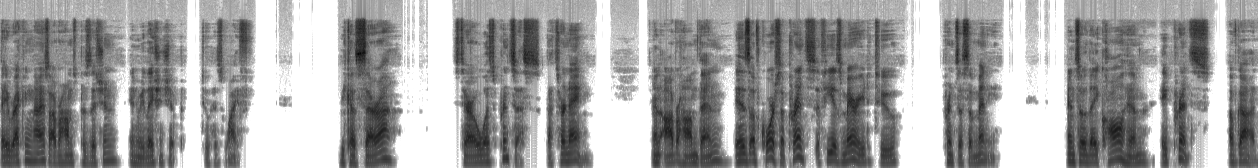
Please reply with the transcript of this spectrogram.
They recognize Abraham's position in relationship to his wife. Because Sarah, Sarah was princess. That's her name. And Abraham then is, of course, a prince if he is married to princess of many. And so they call him a prince of God.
